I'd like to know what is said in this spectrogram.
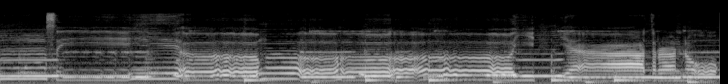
មស៊ីអើងយាត្រាណុក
